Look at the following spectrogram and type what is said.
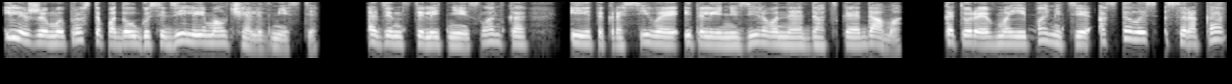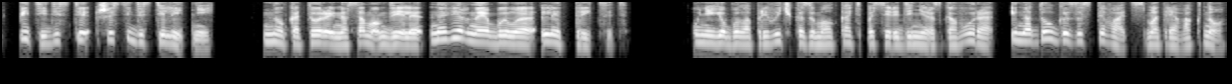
Или же мы просто подолгу сидели и молчали вместе. Одиннадцатилетняя исландка и эта красивая итальянизированная датская дама, которая в моей памяти осталась 40, 50, 60-летней, но которой на самом деле, наверное, было лет 30. У нее была привычка замолкать посередине разговора и надолго застывать, смотря в окно,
